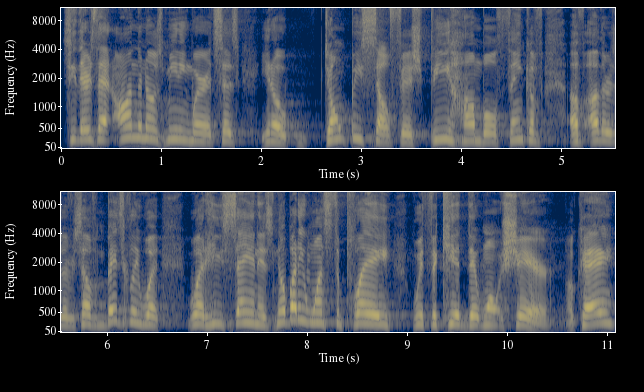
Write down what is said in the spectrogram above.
See, there's that on the nose meaning where it says, you know, don't be selfish, be humble, think of, of others of yourself. And basically, what, what he's saying is nobody wants to play with the kid that won't share, okay?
